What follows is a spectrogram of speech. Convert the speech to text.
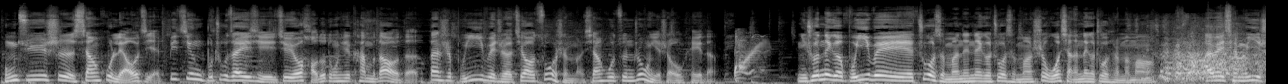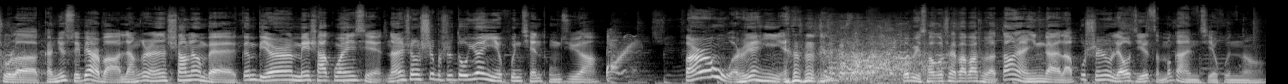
同居是相互了解，毕竟不住在一起就有好多东西看不到的，但是不意味着就要做什么，相互尊重也是 OK 的。你说那个不意味做什么的那个做什么，是我想的那个做什么吗？艾薇千不艺说了，感觉随便吧，两个人商量呗，跟别人没啥关系。男生是不是都愿意婚前同居啊？反正我是愿意。我比曹哥帅爸爸说的，当然应该了，不深入了解怎么敢结婚呢？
